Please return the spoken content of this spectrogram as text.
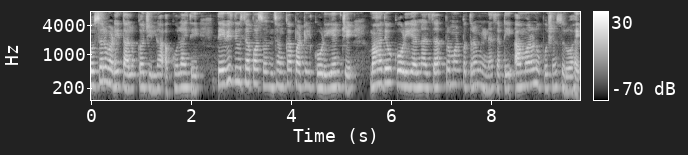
घोसरवाडी तालुका जिल्हा अकोला येथे तेवीस दिवसापासून झंका पाटील कोळी यांचे महादेव कोळी यांना जात प्रमाणपत्र मिळण्यासाठी आमरण उपोषण सुरू आहे.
